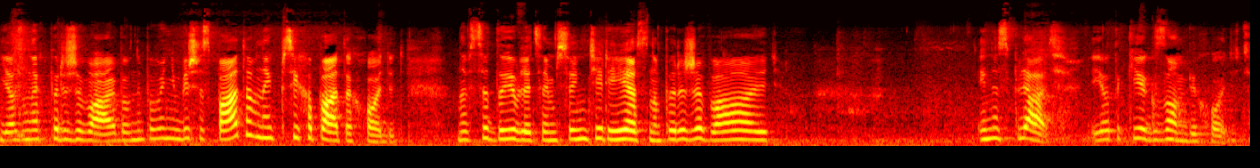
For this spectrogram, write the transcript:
Я за них переживаю, бо вони повинні більше спати, в них психопати ходять. На все дивляться, їм все інтересно, переживають. І не сплять. І отакі, як зомбі ходять.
